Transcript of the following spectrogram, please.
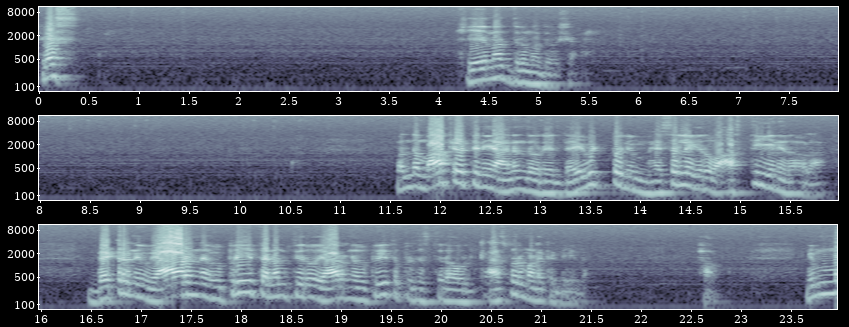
ಪ್ಲಸ್ ಖೇಮದ್ರುಮ ದೋಷ. ಒಂದು ಮಾತು ಹೇಳ್ತೀನಿ ಆನಂದ್ ಅವರೇ, ದಯವಿಟ್ಟು ನಿಮ್ಮ ಹೆಸರಲ್ಲೇ ಇರುವ ಆಸ್ತಿ ಏನಿದಾವಲ್ಲ ಬೆಟರ್ ನೀವು ಯಾರನ್ನ ವಿಪರೀತ ನಂಬ್ತಿರೋ, ಯಾರನ್ನ ವಿಪರೀತ ಪ್ರೀತಿಸ್ತಿರೋ ಅವ್ರಿಗೆ ಟ್ರಾನ್ಸ್ಫರ್ ಮಾಡಕ್ಕೆ ಹೌದು. ನಿಮ್ಮ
